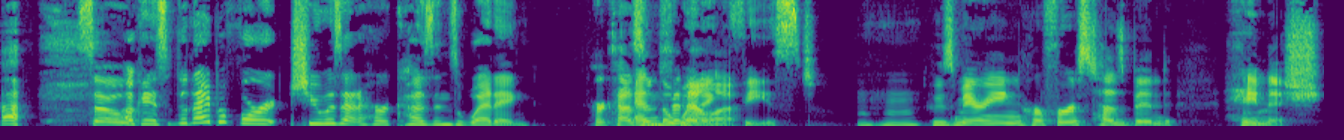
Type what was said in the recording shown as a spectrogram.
so Okay, so the night before, she was at her cousin's wedding her cousin and the wedding feast. Mm-hmm. who's marrying her first husband, Hamish.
